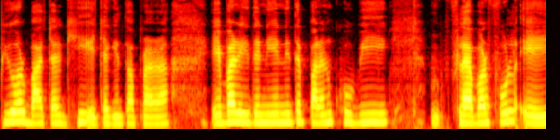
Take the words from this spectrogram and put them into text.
পিওর বাটার ঘি। এটা কিন্তু আপনারা এবার ঈদে নিয়ে নিতে পারেন। খুবই ফ্লেভারফুল এই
